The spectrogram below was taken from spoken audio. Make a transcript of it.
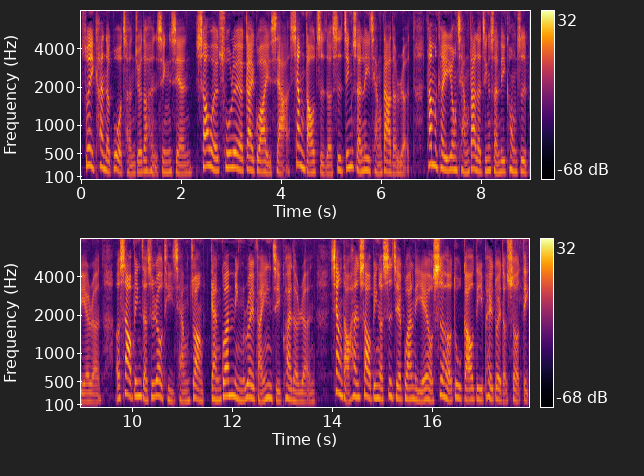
所以看的过程觉得很新鲜。稍微粗略概括一下，向导指的是精神力强大的人，他们可以用强大的精神力控制别人；而哨兵则是肉体强壮、感官敏锐、反应极快的人。向导和哨兵的世界观里也有适合度高低配对的设定。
